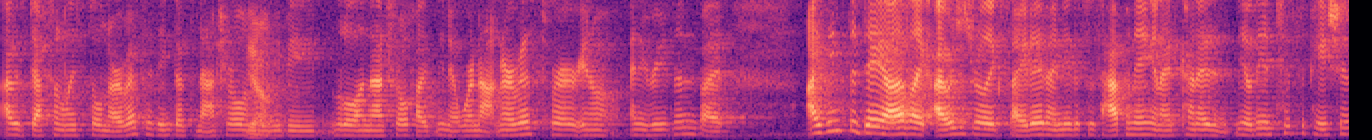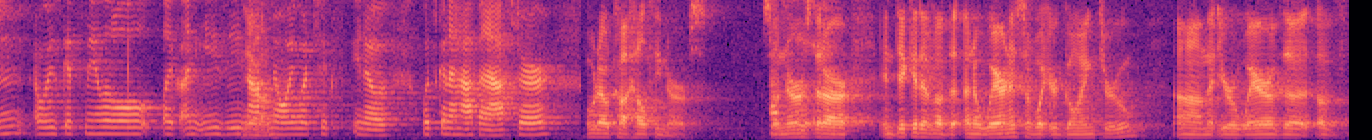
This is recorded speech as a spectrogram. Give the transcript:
I was definitely still nervous. I think that's natural and Yeah. maybe be a little unnatural if I, you know, we're not nervous for, you know, any reason. But I think the day of, like, I was just really excited. I knew this was happening and I'd kind of, you know, the anticipation always gets me a little, like, uneasy, Yeah. not knowing what to, you know, what's going to happen after. what I would call healthy nerves. So nerves that are indicative of the, an awareness of what you're going through, um, that you're aware of the of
